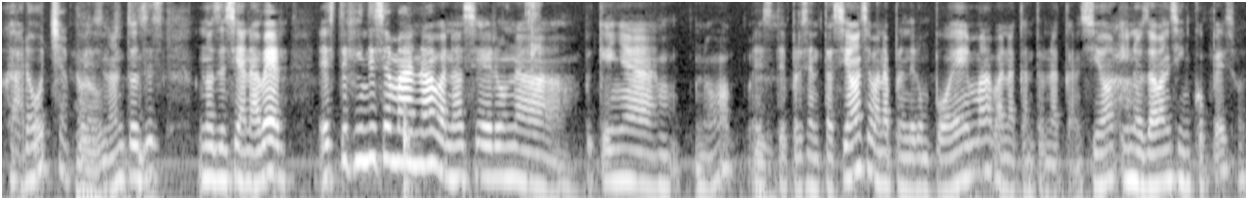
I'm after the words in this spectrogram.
jarocha, pues, Jarocha, ¿no? Entonces nos decían, a ver, este fin de semana van a hacer una pequeña, ¿no? Este, presentación, se van a aprender un poema, van a cantar una canción y nos daban cinco pesos.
